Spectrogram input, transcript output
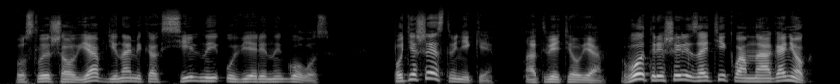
– услышал я в динамиках сильный, уверенный голос. «Путешественники», – ответил я. «Вот решили зайти к вам на огонек».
